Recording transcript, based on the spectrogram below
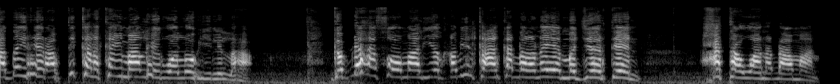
hadday reer abti kale ka imaan lahayd waa loo hiilin lahaa gabdhaha soomaaliyeed qabiilka aan ka dhalanay ee majeerteen xataa waana dhaamaan.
